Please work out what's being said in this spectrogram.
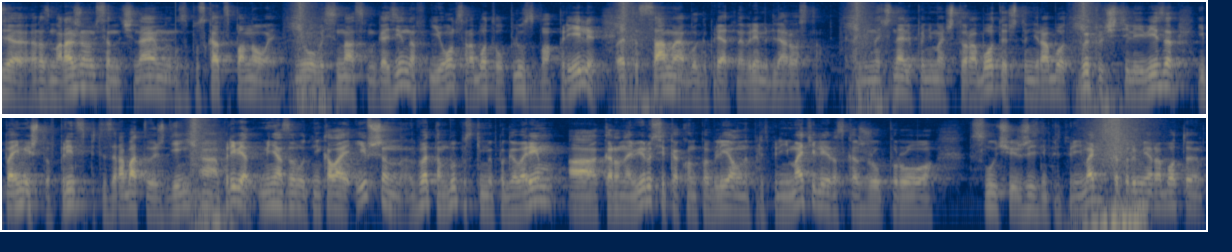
друзья, размораживаемся, начинаем запускаться по новой. У него 18 магазинов, и он сработал плюс в апреле. Это самое благоприятное время для роста. Они начинали понимать, что работает, что не работает. Выключи телевизор и пойми, что в принципе ты зарабатываешь деньги. А, привет, меня зовут Николай Ившин. В этом выпуске мы поговорим о коронавирусе, как он повлиял на предпринимателей, расскажу про случаи жизни предпринимателей, с которыми я работаю.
